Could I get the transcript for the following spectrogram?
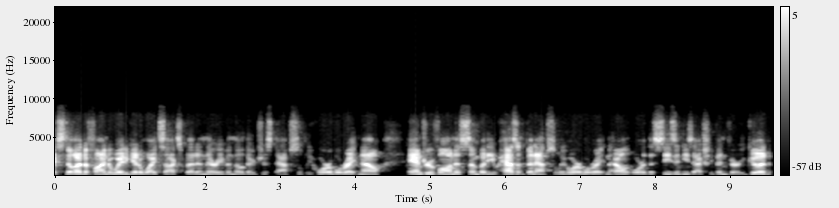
I still had to find a way to get a White Sox bet in there, even though they're just absolutely horrible right now. Andrew Vaughn is somebody who hasn't been absolutely horrible right now or this season. He's actually been very good.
